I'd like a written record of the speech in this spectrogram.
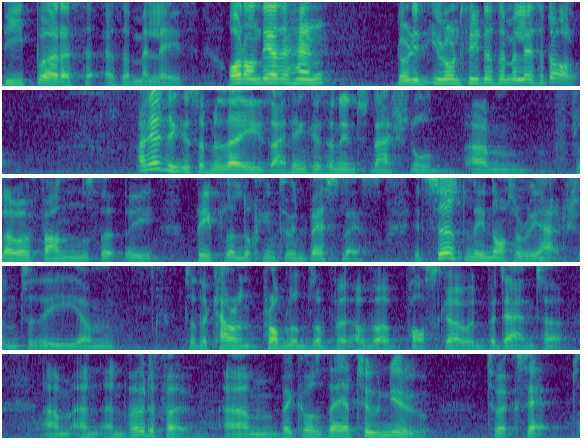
deeper as a, as a malaise? Or on the other hand, don't you, you don't see it as a malaise at all? I don't think it's a malaise. I think it's an international um, flow of funds that the people are looking to invest less. It's certainly not a reaction to the um, to the current problems of, of, of POSCO and Vedanta um, and, and, Vodafone um, because they are too new to accept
